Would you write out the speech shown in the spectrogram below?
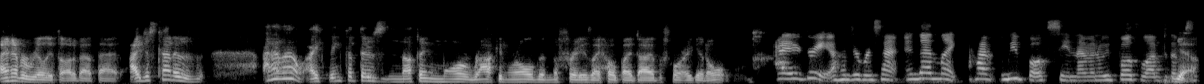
I never really thought about that. I just kind of I don't know. I think that there's nothing more rock and roll than the phrase "I hope I die before I get old." I agree, hundred percent. And then like, have we've both seen them and we've both loved them Yeah. since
